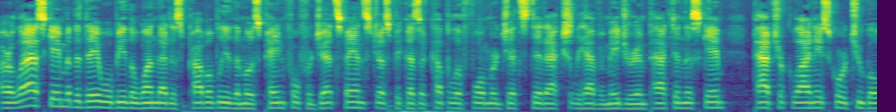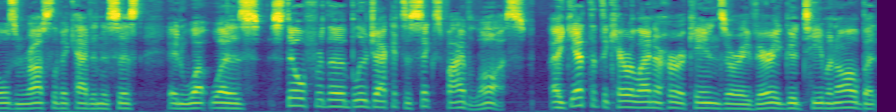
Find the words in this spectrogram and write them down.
Our last game of the day will be the one that is probably the most painful for Jets fans, just because a couple of former Jets did actually have a major impact in this game. Patrick Laine scored two goals, and Roslovic had an assist in what was still for the Blue Jackets a 6 5 loss. I get that the Carolina Hurricanes are a very good team and all, but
